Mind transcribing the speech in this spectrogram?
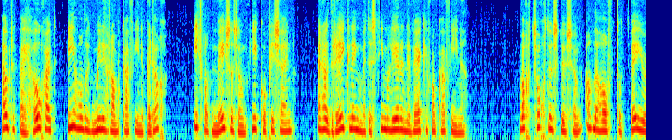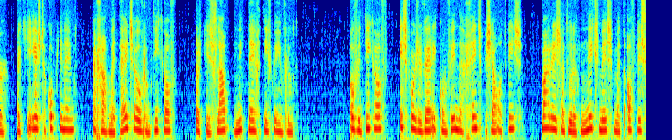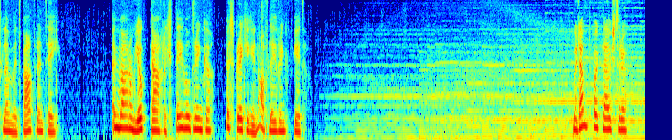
Houd het bij hooguit 400 mg cafeïne per dag, iets wat meestal zo'n 4 kopjes zijn, en houd rekening met de stimulerende werking van cafeïne. Wacht ochtends dus zo'n anderhalf tot twee uur dat je je eerste kopje neemt en ga bij tijds over op decaf, zodat je slaap niet negatief beïnvloedt. Over decaf is voor zover ik kon vinden geen speciaal advies, maar er is natuurlijk niks mis met afwisselen met water en thee. En waarom je ook dagelijks thee wil drinken, bespreek ik in aflevering 40. Bedankt voor het luisteren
